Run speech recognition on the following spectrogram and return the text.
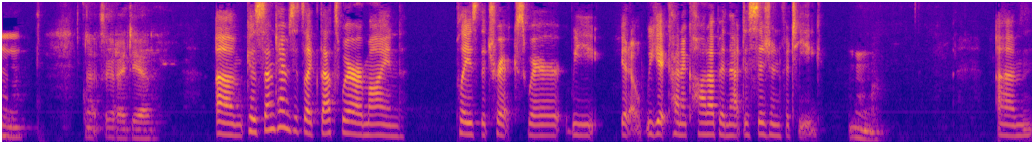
Mm. That's a good idea. Um, because sometimes it's like that's where our mind plays the tricks where we, you know, we get kind of caught up in that decision fatigue. Mm. Um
